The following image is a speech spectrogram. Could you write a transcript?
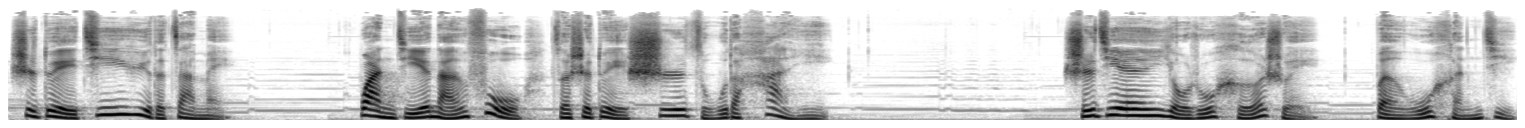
是对机遇的赞美，万劫难复则是对失足的憾意。时间有如河水，本无痕迹；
